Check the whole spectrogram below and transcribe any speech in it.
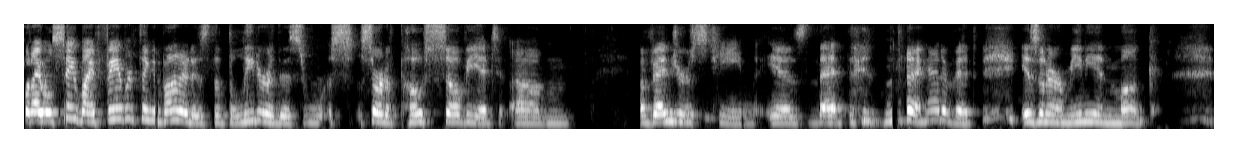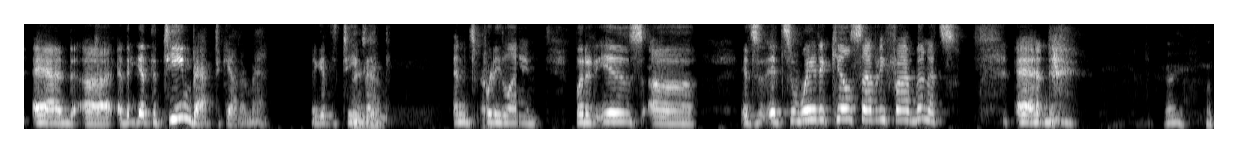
but i will say my favorite thing about it is that the leader of this r- s- sort of post-soviet um, avengers team is that the head of it is an armenian monk. And uh, and they get the team back together man. They get the team There back. And it's pretty lame. But it is uh it's it's a way to kill 75 minutes. And Hey,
